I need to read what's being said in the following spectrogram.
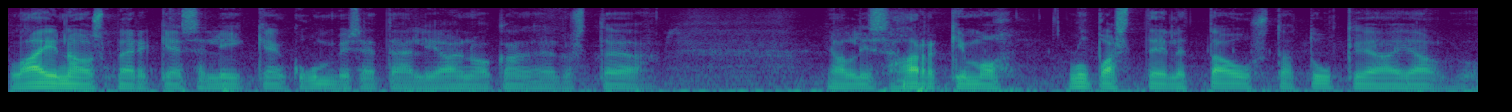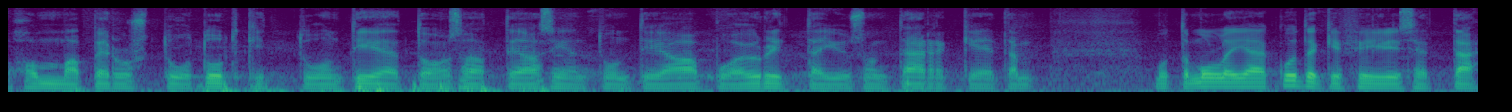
lainausmerkeissä liikkeen kummisetä, eli ainoa kansanedustaja Jallis Harkimo lupas teille tausta tukea ja homma perustuu tutkittuun tietoon, saatte asiantuntija-apua, yrittäjyys on tärkeää, mutta mulle jää kuitenkin fiilis, että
